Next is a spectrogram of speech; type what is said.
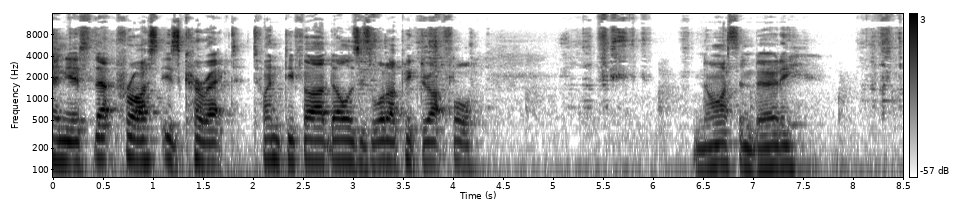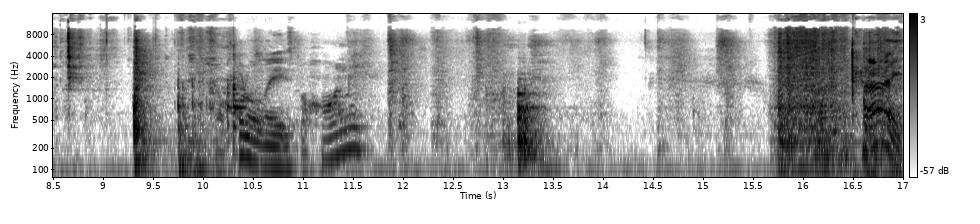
And yes, that price is correct. $25 is what I picked her up for. Nice and dirty. So I'll put all these behind me. Okay.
